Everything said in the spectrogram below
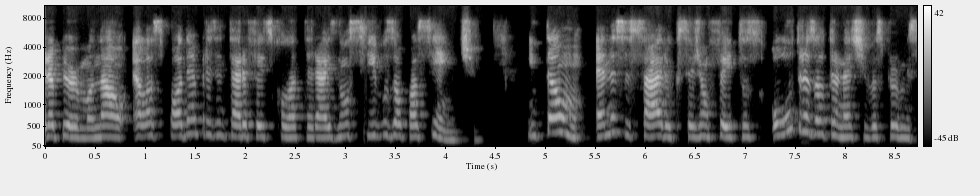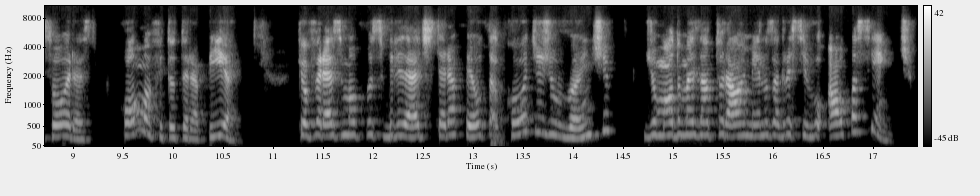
terapia hormonal, elas podem apresentar efeitos colaterais nocivos ao paciente. Então, é necessário que sejam feitas outras alternativas promissoras, como a fitoterapia, que oferece uma possibilidade de terapeuta coadjuvante de um modo mais natural e menos agressivo ao paciente.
